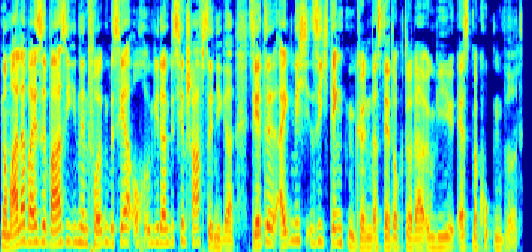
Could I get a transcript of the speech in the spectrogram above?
Normalerweise war sie in den Folgen bisher auch irgendwie da ein bisschen scharfsinniger. Sie hätte eigentlich sich denken können, dass der Doktor da irgendwie erstmal gucken wird.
